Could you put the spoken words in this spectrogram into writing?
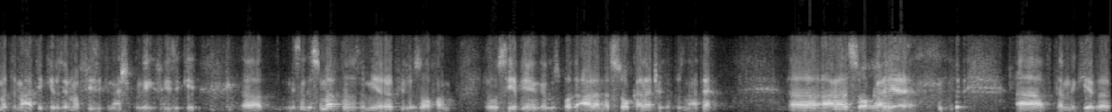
matematiki oziroma fiziki, naši kolegi fiziki, uh, mislim, da smrtno zamerali filozofom v osebi enega gospoda Alana Sokala, če ga poznate. Uh, Alan Sokal je uh, tam nekje v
